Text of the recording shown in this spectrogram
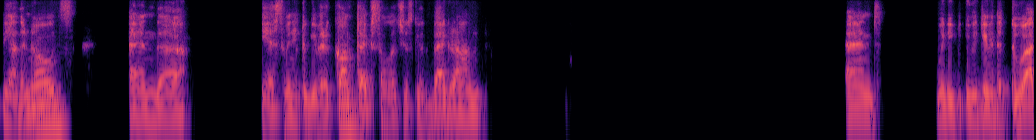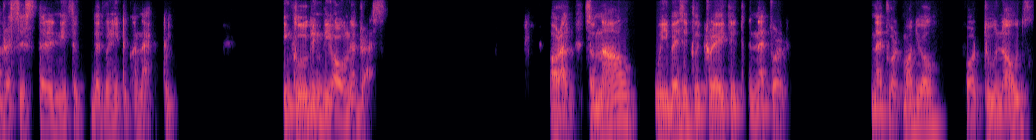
the other nodes. And uh, yes, we need to give it a context. So let's just give it background. And we need, we give it the two addresses that it needs to, that we need to connect to, including the own address. All right, so now we basically created a network network module for two nodes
